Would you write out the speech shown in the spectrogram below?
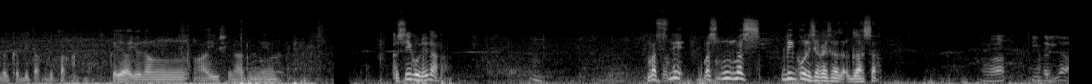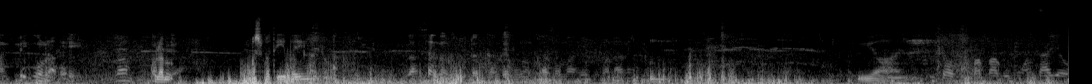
nagkabitak-bitak. Kaya yun ang ayusin natin ngayon. Kasi ko din ah. Mas ni mas mas big ko ni siya kaysa gasa. Ha? Tibay yan. Ligo na. Kay. Wala, mas matibay nga to. Gasa mong gasa man. Yan Ito, papagumungan tayo.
